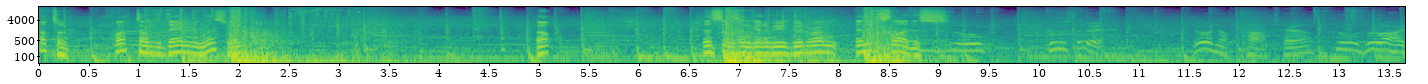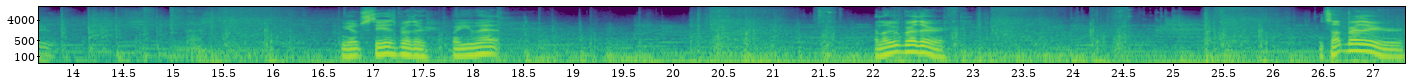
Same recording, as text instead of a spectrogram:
I took fuck tons of damage in this one. Oh. This isn't gonna be a good run in the slightest. Hello? Who's there? You're not cartel. Who who are you? You upstairs, brother. Where you at? Hello, brother. What's up, brother?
